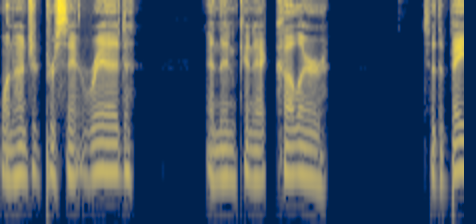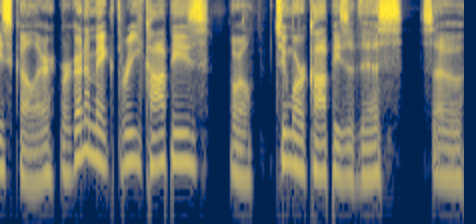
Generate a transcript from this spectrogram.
100% red, and then connect color to the base color. We're going to make three copies, well, two more copies of this. So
